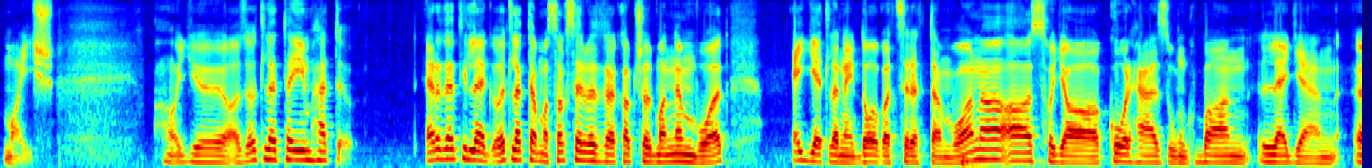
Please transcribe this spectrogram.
ma is. Hogy az ötleteim, hát eredetileg ötletem a szakszervezettel kapcsolatban nem volt, egyetlen egy dolgot szerettem volna, az, hogy a kórházunkban legyen ö,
